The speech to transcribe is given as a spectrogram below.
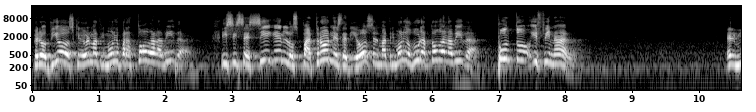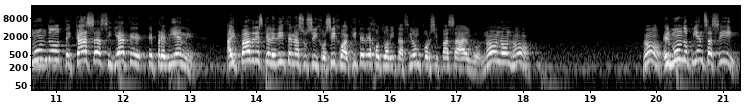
Pero Dios creó el matrimonio para toda la vida. Y si se siguen los patrones de Dios, el matrimonio dura toda la vida. Punto y final. El mundo te casas y ya te, te previene. Hay padres que le dicen a sus hijos, hijo, aquí te dejo tu habitación por si pasa algo. No, no, no. No, el mundo piensa así.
